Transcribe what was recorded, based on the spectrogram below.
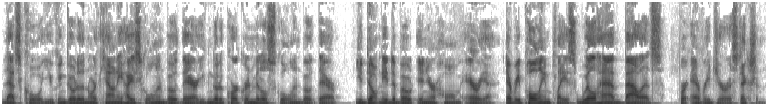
that's cool. You can go to the North County High School and vote there. You can go to Corcoran Middle School and vote there. You don't need to vote in your home area. Every polling place will have ballots for every jurisdiction.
